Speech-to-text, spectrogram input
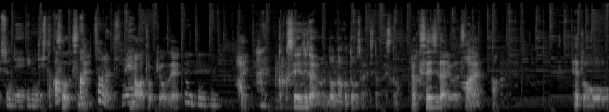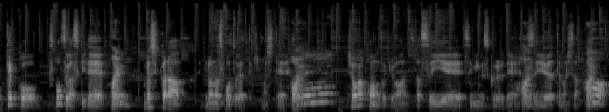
住んでいるんでしたか？そうですね。あ、そうなんですね。今は東京で、うんうんうん。はい。はい。学生時代はどんなことをされてたんですか？学生時代はですね、はいあえっと、結構スポーツが好きで、はい。うん昔からいろんなスポーツをやってきまして、はい。う小学校の時は実は水泳、スイミングスクールではい水泳をやってました。はは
